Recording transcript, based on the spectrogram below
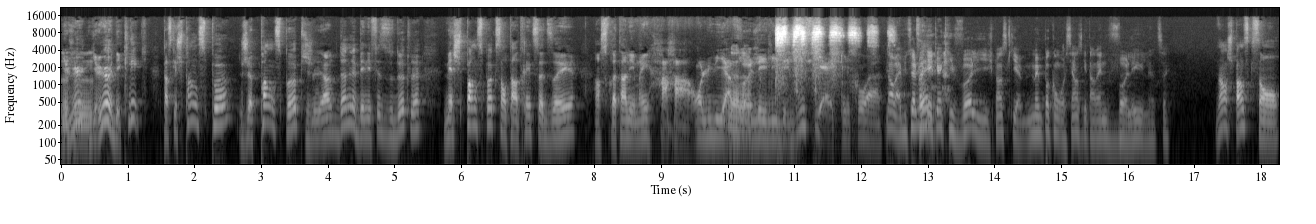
Il y, a eu, Mhm. il y a eu un déclic. Parce que je pense pas, je pense pas, puis je leur donne le bénéfice du doute, là, mais je pense pas qu'ils sont en train de se dire, en se frottant les mains, haha, on lui a Non, volé l'idée du siècle, quoi. Non, mais habituellement, quelqu'un qui vole, il- je pense qu'il a même pas conscience qu'il est en train de voler, là, tu sais. Non, je pense qu'ils sont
